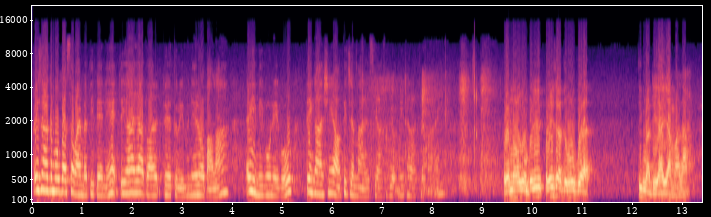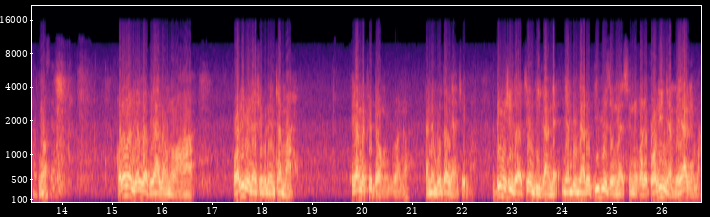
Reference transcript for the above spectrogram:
ပိဿာသမုပ္ပတ်ဆက်ဝိုင်းမသိပဲနဲ့တရားရသွားတဲ့သူတွေမနေတော့ပါလားအဲ့ဒီမိခွန်းတွေကိုသင်္ကာရှင်းအောင်သိကြမှာလေဆရာဆိုပြီးတော့မေးထားတာဖြစ်ပါတယ်ပရမောဆုံးပရိပရိစ္ဆသမုပ္ပါတိမတရားရမှာလားဟုတ်ကဲ့နော်ဆရာ ကောရမမြတ်စွာဘုရားအလောင်းတော်ဟာဘောဓိပင်နဲ့ရှင်ပလင်ထက်မှာဘုရားမဖြစ်တော်မူဘူးပေါ့နော်ဒါနဲ့မိုးတောက်ရန်ချိန်မှာအတုမရှိသောအကျင့်သီလနဲ့ဉာဏ်ပညာတို့ပြည့်ပြည့်စုံတဲ့အစဉ်ခေါ်တဲ့ဘောဓိဉာဏ်မရခင်မှာ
